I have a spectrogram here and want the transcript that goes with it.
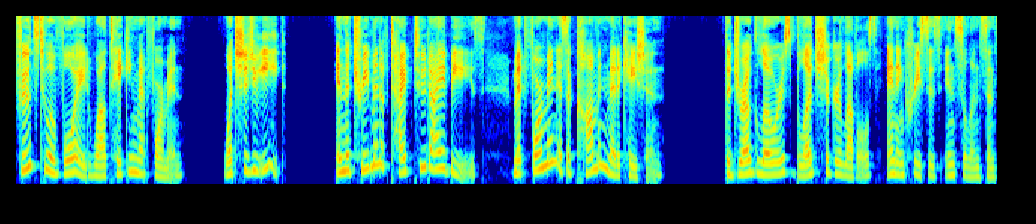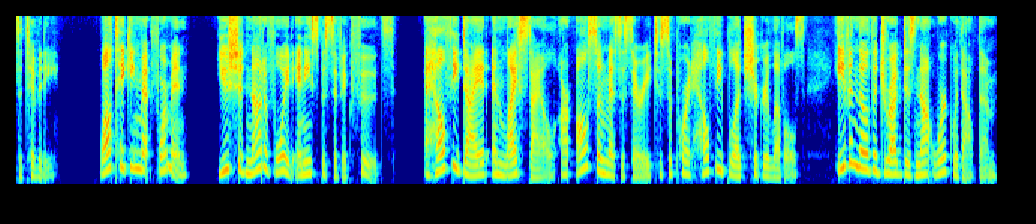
Foods to avoid while taking metformin. What should you eat? In the treatment of type 2 diabetes, metformin is a common medication. The drug lowers blood sugar levels and increases insulin sensitivity. While taking metformin, you should not avoid any specific foods. A healthy diet and lifestyle are also necessary to support healthy blood sugar levels, even though the drug does not work without them.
